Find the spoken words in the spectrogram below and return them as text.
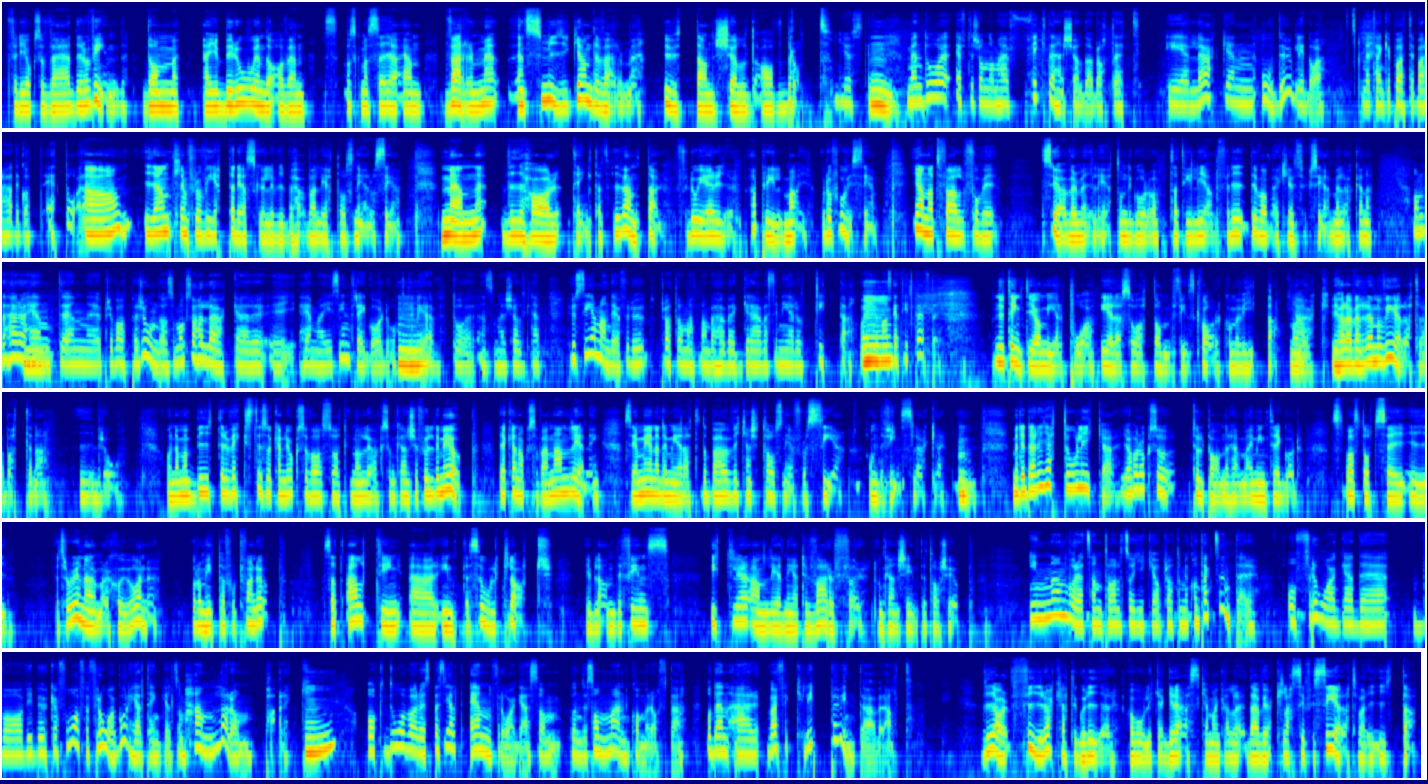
För det är också väder och vind. De är ju beroende av en, vad ska man säga, en värme, en smygande värme utan köldavbrott. Just det. Mm. Men då, eftersom de här fick det här köldavbrottet, är löken oduglig då? Med tanke på att det bara hade gått ett år? Ja, egentligen för att veta det skulle vi behöva leta oss ner och se. Men vi har tänkt att vi väntar, för då är det ju april, maj och då får vi se. I annat fall får vi se över möjlighet om det går att ta till igen, för det, det var verkligen succé med lökarna. Om det här har mm. hänt en eh, privatperson då, som också har lökar eh, hemma i sin trädgård och mm. det blev då en sån här köldknäpp. Hur ser man det? För du pratar om att man behöver gräva sig ner och titta. Vad är det man mm. ska titta efter? Nu tänkte jag mer på, är det så att de finns kvar kommer vi hitta någon ja. lök. Vi har även renoverat rabatterna i Bro. Och när man byter växter så kan det också vara så att det är någon lök som kanske följde med upp. Det kan också vara en anledning. Så jag menade mer att då behöver vi kanske ta oss ner för att se om det finns lökar. Mm. mm. Men det där är jätteolika. Jag har också tulpaner hemma i min trädgård. Som har stått sig i, jag tror det är närmare sju år nu. Och de hittar fortfarande upp. Så att allting är inte solklart ibland. Det finns ytterligare anledningar till varför de kanske inte tar sig upp. Innan vårt samtal så gick jag och pratade med kontaktcenter och frågade vad vi brukar få för frågor helt enkelt som handlar om park. Mm. Och då var det speciellt en fråga som under sommaren kommer ofta. Och den är, varför klipper vi inte överallt? Vi har fyra kategorier av olika gräs, kan man kalla det, där vi har klassificerat varje yta.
